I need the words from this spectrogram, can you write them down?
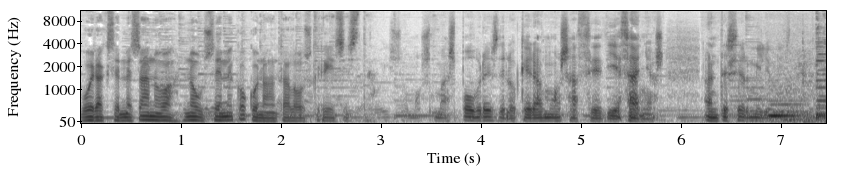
voidaksemme sanoa nousseemme kokonaan talouskriisistä. somos más pobres de lo que éramos hace 10 años. Antes ser millonistas.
